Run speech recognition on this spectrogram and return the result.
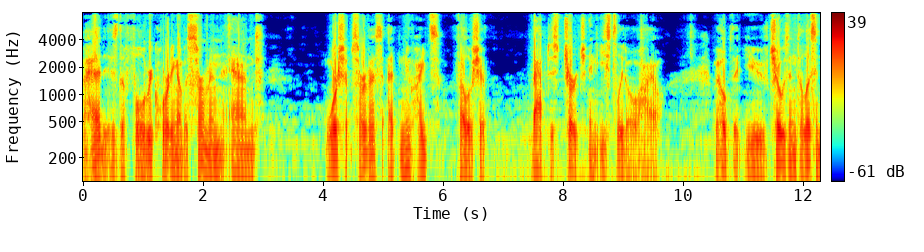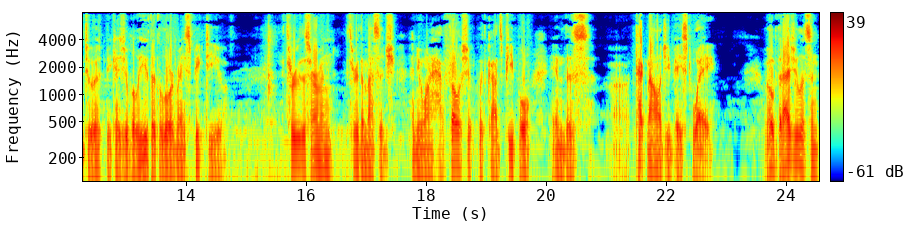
Ahead is the full recording of a sermon and worship service at New Heights Fellowship Baptist Church in East Toledo, Ohio. We hope that you've chosen to listen to it because you believe that the Lord may speak to you through the sermon, through the message, and you want to have fellowship with God's people in this uh, technology based way. We hope that as you listen,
